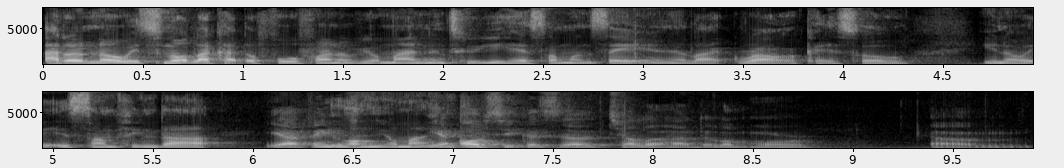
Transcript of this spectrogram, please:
I don't know. It's not like at the forefront of your mind until you hear someone say it, and you're like, "Wow, okay." So you know, it is something that Yeah, I think is in your mind. Yeah, obviously because uh, Chella had a lot more um,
